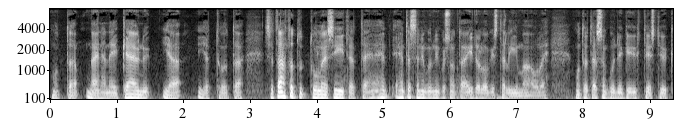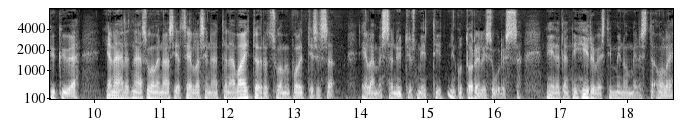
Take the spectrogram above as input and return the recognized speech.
Mutta näinhän ei käynyt ja, ja tuota, se tahto t- tulee siitä, että eihän tässä niin kuin, niin kuin sanotaan ideologista liimaa ole, mutta tässä on kuitenkin yhteistyökykyä ja nähdä nämä Suomen asiat sellaisena, että nämä vaihtoehdot Suomen poliittisessa elämässä nyt, jos miettii niin kuin todellisuudessa, niin ei niin hirveästi minun mielestä ole.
